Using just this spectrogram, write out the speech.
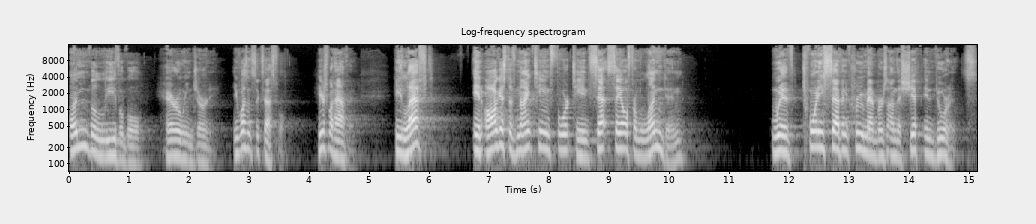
unbelievable harrowing journey. He wasn't successful. Here's what happened. He left in August of 1914, set sail from London with 27 crew members on the ship Endurance.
